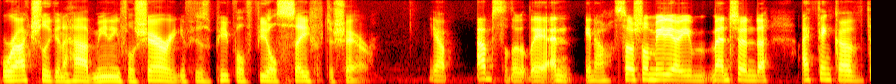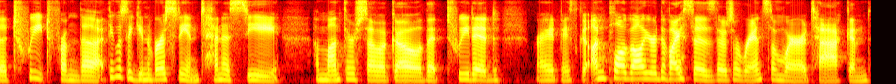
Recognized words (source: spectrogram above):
we're actually going to have meaningful sharing if people feel safe to share. Yep. Absolutely. And, you know, social media, you mentioned, I think of the tweet from the, I think it was a university in Tennessee a month or so ago that tweeted, right, basically unplug all your devices. There's a ransomware attack. And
